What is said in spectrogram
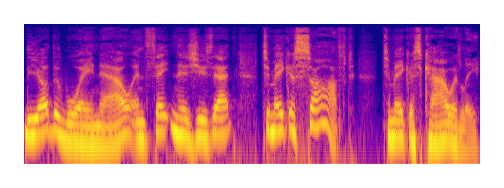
the other way now, and Satan has used that to make us soft, to make us cowardly,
